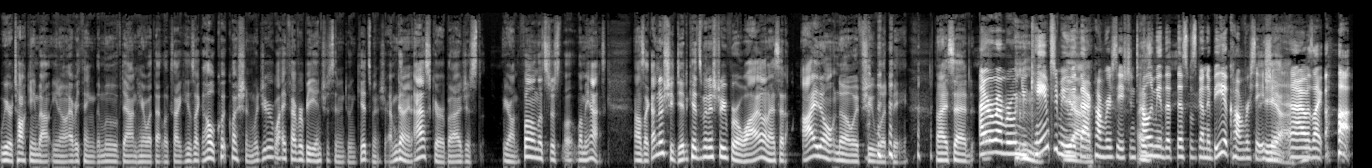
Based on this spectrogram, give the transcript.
we were talking about, you know, everything, the move down here, what that looks like. He was like, Oh, quick question. Would your wife ever be interested in doing kids ministry? I'm going to ask her, but I just, you're on the phone. Let's just, let me ask. And I was like, I know she did kids ministry for a while. And I said, I don't know if she would be. and I said, I remember when you came to me Yeah. with that conversation, telling me that this was going to be a conversation, Yeah. and I was like, ha,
